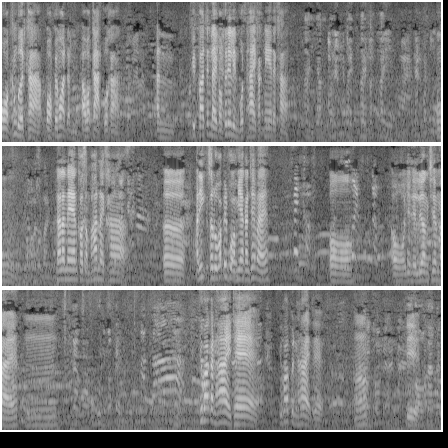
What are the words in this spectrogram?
ออกข้างเบิดค่ะออกไปฮอดอันอวกาศพวกค่ะ อันคิดว่าจังใดก็คือได้เล่นบทให้คักแน่แต่ค่ะไอ้ยังไอ้ไอ้ไอ้ไอ้นั่งคนนี้อืมเดี๋ยวมาสบายนาราแนนขอสัมภาษณ์หน่อยค่ะ เอออันนี้สรุปว่าเป็นผัวเมียกันใช่ไหมอ๋ออ๋ออยู่ในเรื่องใช่ไหมอืมหน้าผมพูดนี่มาแต่งดูคือว่ากันให้แท้คือว่าเป็นให้แท้อืมดีเบาข้างกัน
